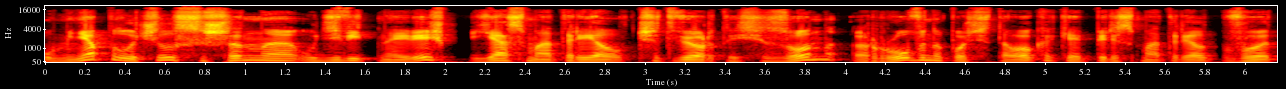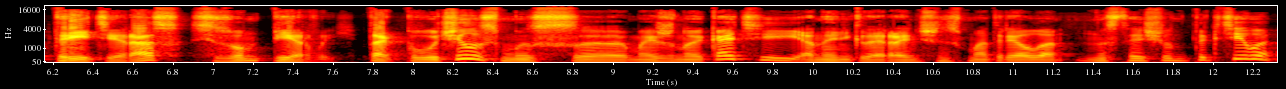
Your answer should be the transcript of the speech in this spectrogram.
У меня получилась совершенно удивительная вещь. Я смотрел четвертый сезон ровно после того, как я пересмотрел в третий раз сезон первый. Так получилось, мы с э, моей женой Катей, она никогда раньше не смотрела «Настоящего детектива»,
